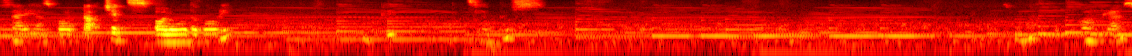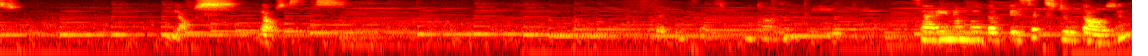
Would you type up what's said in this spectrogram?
Saree has got checks all over the body. Okay, it's like this. Contrast blouse. Blouse is this. Thirty-six, two thousand three eighty. Saree number 36, 2000,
